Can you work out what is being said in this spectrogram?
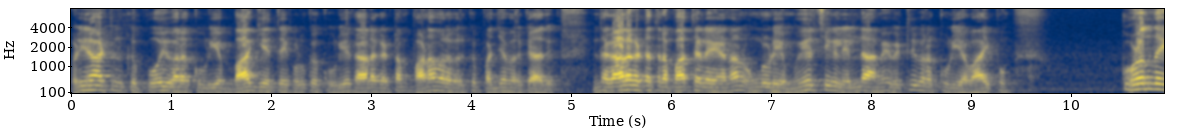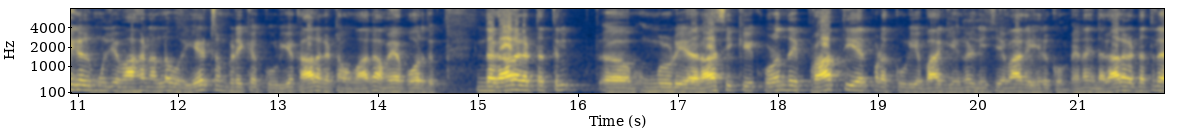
வெளிநாட்டிற்கு போய் வரக்கூடிய பாக்கியத்தை கொடுக்கக்கூடிய காலகட்டம் பணவரவிற்கு பஞ்சம் இருக்காது. இந்த காலகட்டத்தில் பார்த்து பார்த்தலையானால் உங்களுடைய முயற்சிகள் எல்லாமே வெற்றி பெறக்கூடிய வாய்ப்பும் குழந்தைகள் மூலியமாக நல்ல ஒரு ஏற்றம் கிடைக்கக்கூடிய காலகட்டமாக அமைய போகிறது இந்த காலகட்டத்தில் உங்களுடைய ராசிக்கு குழந்தை பிராப்தி ஏற்படக்கூடிய பாக்கியங்கள் நிச்சயமாக இருக்கும். ஏன்னா இந்த காலகட்டத்தில்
